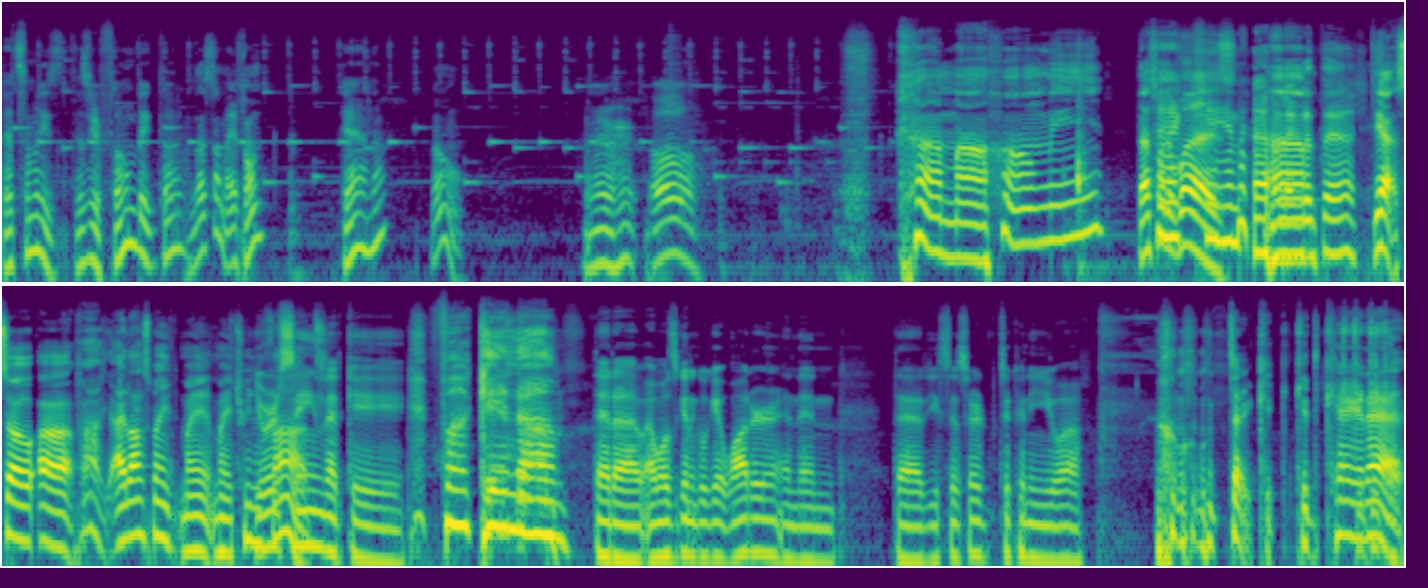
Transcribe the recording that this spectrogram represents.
that's somebody's. That's your phone, big dog. that's not my phone. Yeah, no, No. I never heard. Oh, Come on, homie. That's what it was. Um, yeah. So, uh, fuck, I lost my my my train You of were thought. saying that que fucking um that uh I was gonna go get water and then that you said sir to cutting you off. Sorry, k- Carry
